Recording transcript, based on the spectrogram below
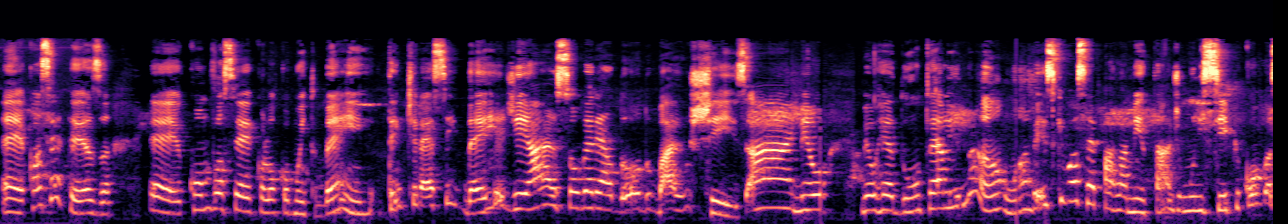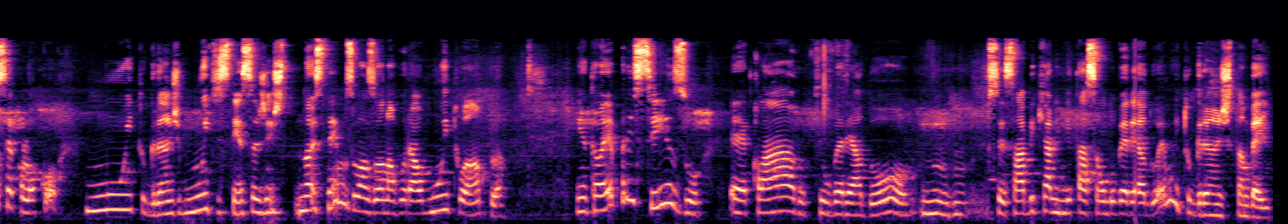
É, com certeza. É, como você colocou muito bem, tem que tirar essa ideia de, ah, eu sou vereador do bairro X, ah, meu meu redunto é ali. Não, uma vez que você é parlamentar de um município, como você colocou, muito grande, muito extensa, gente, nós temos uma zona rural muito ampla. Então é preciso, é claro que o vereador, hum, hum, você sabe que a limitação do vereador é muito grande também,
